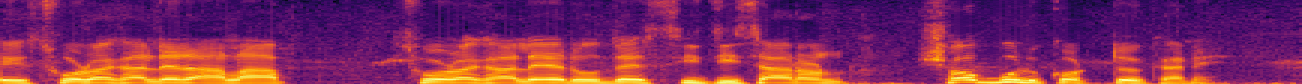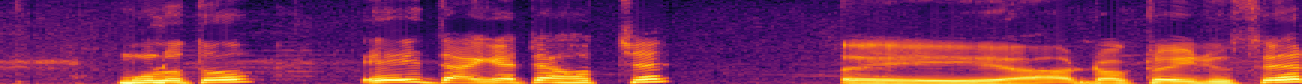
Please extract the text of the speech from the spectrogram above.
এই ছোড়াকালের আলাপ ছোড়াকালের ওদের স্মৃতিচারণ সবগুলো করতো এখানে। মূলত এই জায়গাটা হচ্ছে এই ডক্টর ইডুসের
